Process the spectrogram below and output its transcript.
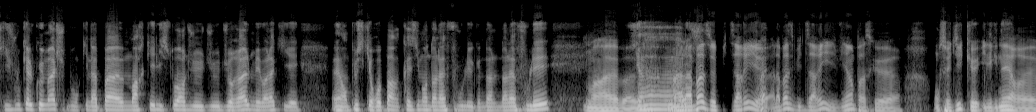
Qui joue quelques matchs, bon, qui n'a pas marqué l'histoire du, du, du, Real, mais voilà, qui est, en plus qui repart quasiment dans la foulée. Dans, la foulée. Ouais, bah, Mais à la base, Bizzari, à la base, Bizzari, il vient parce que on se dit que Ilgner euh,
